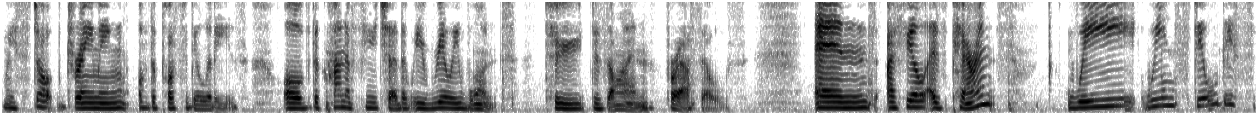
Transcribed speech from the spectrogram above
We stop dreaming of the possibilities of the kind of future that we really want to design for ourselves. And I feel as parents, we we instill this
